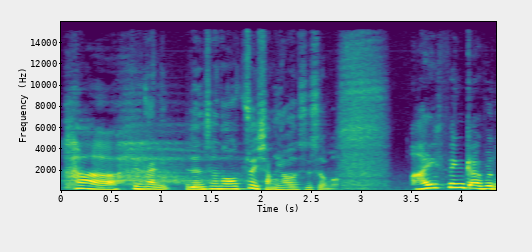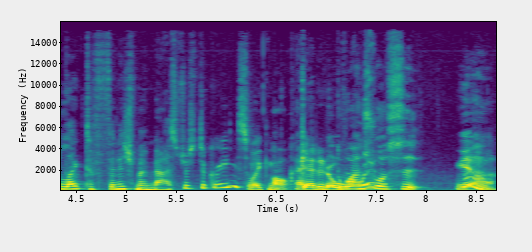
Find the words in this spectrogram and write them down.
哈、现在你人生当中最想要的是什么 I think I would like to finish my master's degree so I can ？OK， get it 读 over 完 with. 硕士。 Yeah.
